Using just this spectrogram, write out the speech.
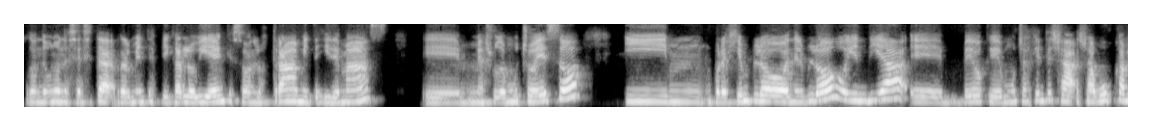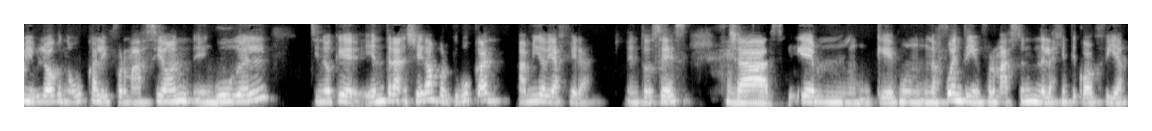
donde uno necesita realmente explicarlo bien, que son los trámites y demás. Eh, me ayudó mucho eso. Y, mm, por ejemplo, en el blog hoy en día eh, veo que mucha gente ya, ya busca mi blog, no busca la información en Google, sino que entran, llegan porque buscan amiga viajera. Entonces, ya que, mm, que, es una fuente de información donde la gente confía.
